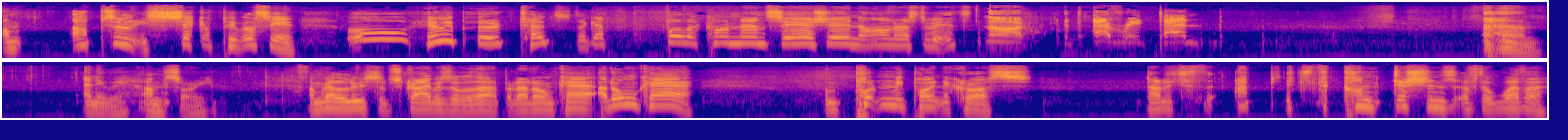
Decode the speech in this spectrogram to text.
I'm absolutely sick of people saying, "Oh, Hilleberg tents they get full of condensation, all the rest of it." It's not. It's every tent. anyway, I'm sorry. I'm gonna lose subscribers over that, but I don't care. I don't care. I'm putting my point across that it's the it's the conditions of the weather.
